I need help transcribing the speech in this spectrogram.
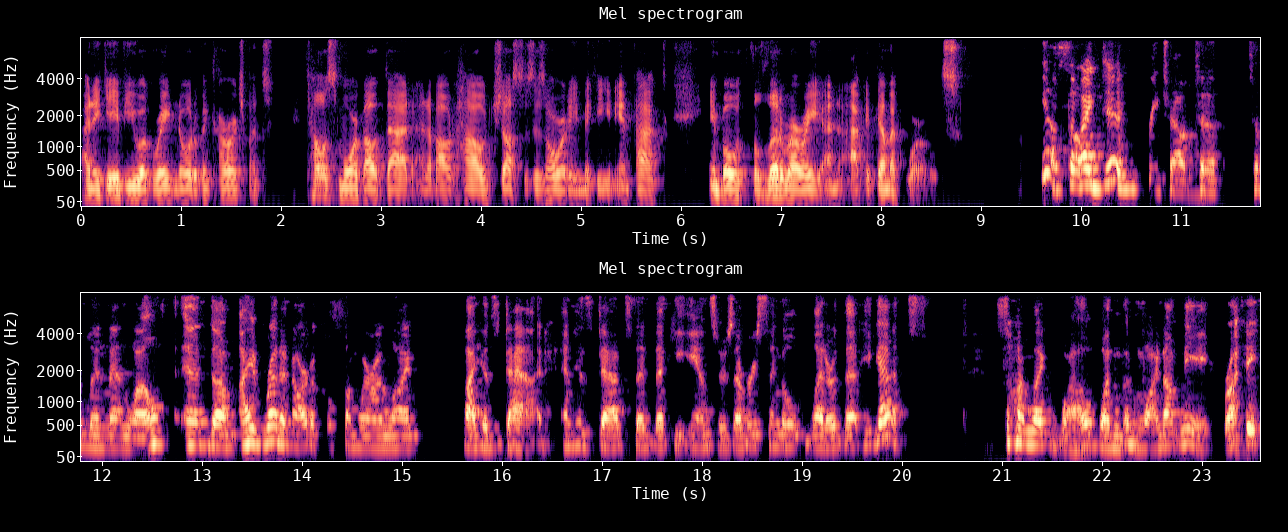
and he gave you a great note of encouragement. Tell us more about that and about how justice is already making an impact in both the literary and academic worlds yeah, so I did reach out to to Lin Manuel, and um, I had read an article somewhere online by his dad, and his dad said that he answers every single letter that he gets. So I'm like, well, well then why not me, right?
